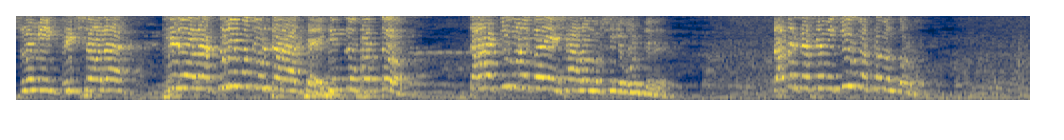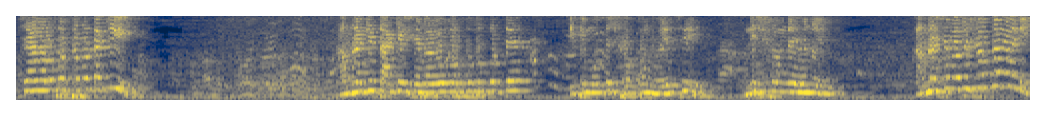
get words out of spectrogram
শ্রমিক রিক্সাওয়ালা ঠেলেওয়ালা কুলি মজুর যারা আছে হিন্দু বৌদ্ধ তারা কি মনে করে এসে আলম বক্সিকে ভোট দেবে? তাদের কাছে আমি কি উপস্থাপন করব? সে আমার উপস্থাপনটা কি? আমরা কি তাকে সেভাবে উপস্থাপন করতে ইতিমধ্যে সক্ষম হয়েছি, নিঃসন্দেহ নই। আমরা সেভাবে সক্ষম হয়নি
